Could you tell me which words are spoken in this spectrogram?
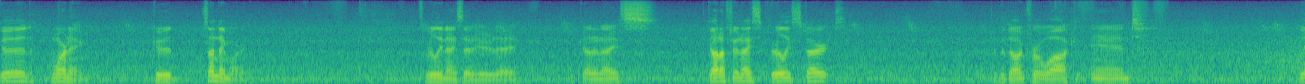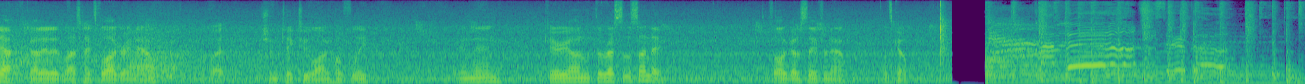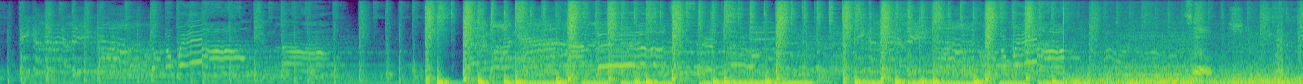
Good morning. Good Sunday morning. It's really nice out here today. Got a nice, got off to a nice early start. Took the dog for a walk and yeah, got edit last night's vlog right now, but shouldn't take too long hopefully. And then carry on with the rest of the Sunday. That's all I've got to say for now. Let's go.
